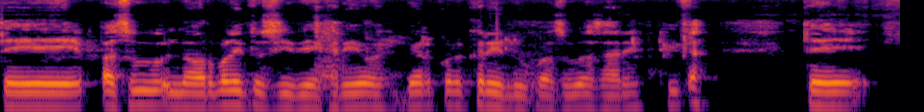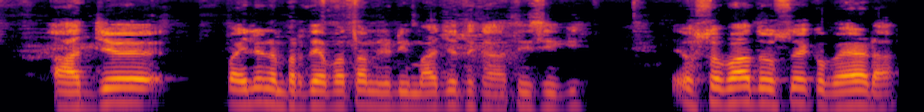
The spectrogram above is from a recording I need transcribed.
ਤੇ ਪਸ਼ੂ ਨਾਰਮਲੀ ਤੁਸੀਂ ਵੇਖ ਰਹੇ ਹੋ, ਬਿਲਕੁਲ ਘਰੇਲੂ ਪਸ਼ੂ ਆ ਸਾਰੇ, ਠੀਕ ਆ? ਤੇ ਅੱਜ ਪਹਿਲੇ ਨੰਬਰ ਤੇ ਆਪਾਂ ਤੁਹਾਨੂੰ ਜਿਹੜੀ ਮੱਝ ਦਿਖਾਤੀ ਸੀਗੀ, ਤੇ ਉਸ ਤੋਂ ਬਾਅਦ ਦੋਸਤੋ ਇੱਕ ਵੈੜ ਆ,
